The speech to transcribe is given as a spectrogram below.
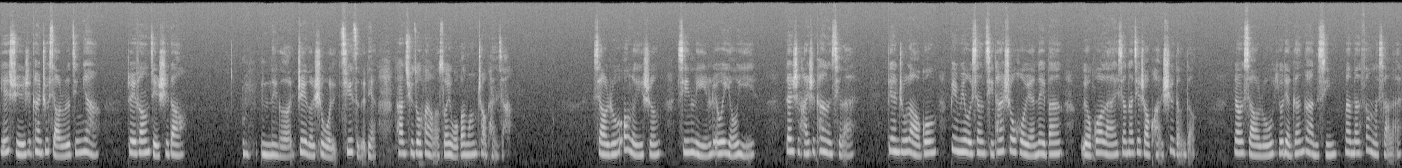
也许是看出小茹的惊讶，对方解释道：“嗯，那个，这个是我妻子的店，她去做饭了，所以我帮忙照看一下。”小茹哦了一声，心里略微犹疑，但是还是看了起来。店主老公并没有像其他售货员那般有过来向她介绍款式等等。让小茹有点尴尬的心慢慢放了下来。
